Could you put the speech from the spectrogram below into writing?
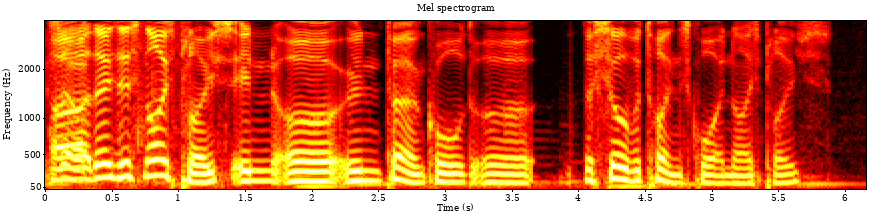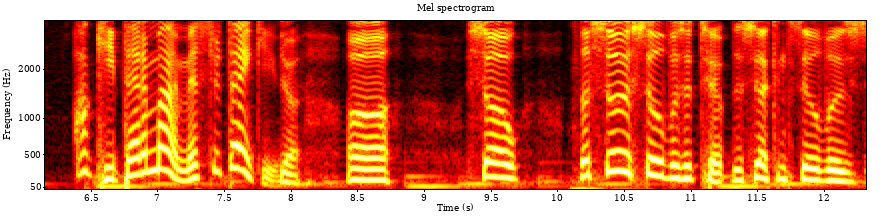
So uh, there's this nice place in uh in town called uh the Silver Ton's quite a nice place. I'll keep that in mind, Mister. Thank you. Yeah. Uh, so the first silver's a tip. The second silver's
